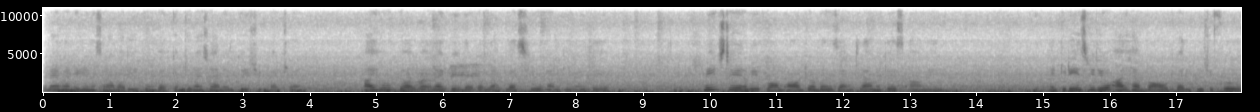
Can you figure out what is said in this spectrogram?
Assalamualaikum. Welcome to my channel Creative Pattern. I hope you are well. I pray that Allah bless you and keep you safe. May you stay away from all troubles and calamities. Amen. In today's video, I have brought very beautiful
